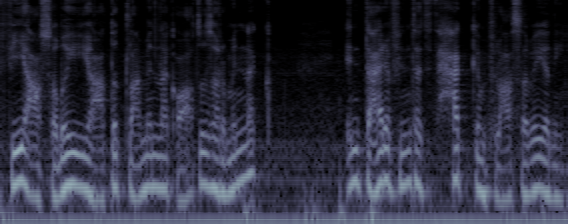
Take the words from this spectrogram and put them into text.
فيه عصبية هتطلع منك أو هتظهر منك أنت عارف إن أنت تتحكم في العصبية دي.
